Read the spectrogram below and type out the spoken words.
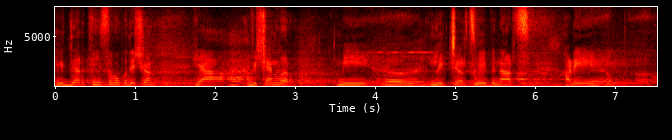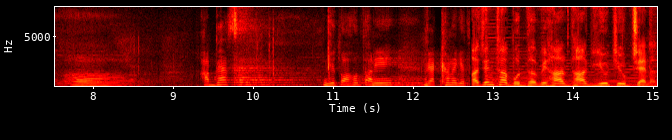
विद्यार्थी समुपदेशन या विषयांवर मी लेक्चर्स वेबिनार्स आणि अभ्यास घेतो आहोत आणि व्याख्यानं घेतो. अजिंठा बुद्ध विहार धाग यूट्यूब चॅनल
